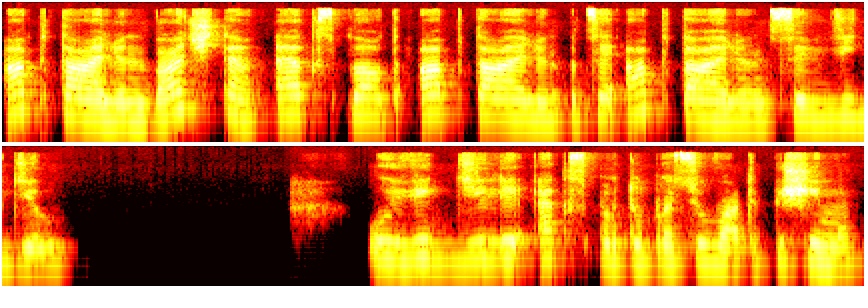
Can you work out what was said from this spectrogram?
Abteilung, бачите, експорт Abteilung, оцей Abteilung – це відділ. У відділі експорту працювати, пишімо.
